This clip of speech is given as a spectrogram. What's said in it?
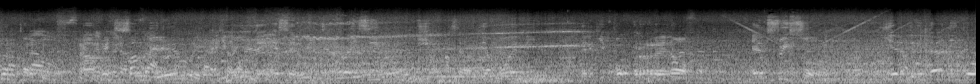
equipo DS Luigi Racing a Sebastián Boemi del equipo Renault. El suizo y el británico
